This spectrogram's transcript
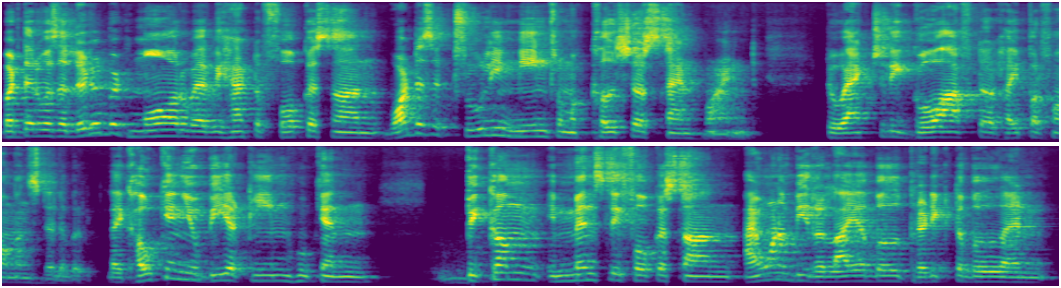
But there was a little bit more where we had to focus on what does it truly mean from a culture standpoint to actually go after high performance delivery. Like how can you be a team who can become immensely focused on I want to be reliable, predictable, and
